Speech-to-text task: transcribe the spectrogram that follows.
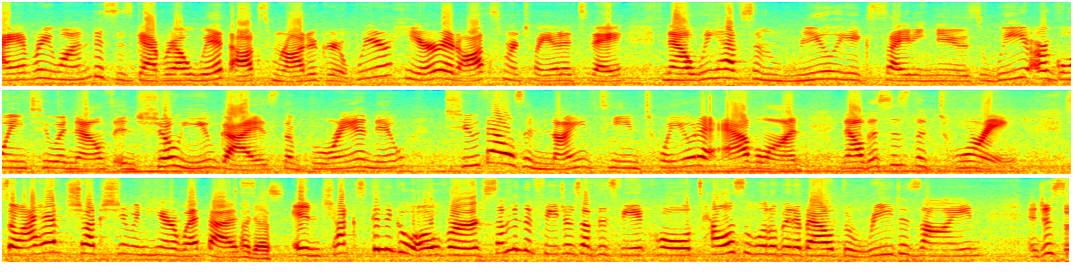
Hi everyone, this is Gabrielle with Oxmoor Auto Group. We're here at Oxmoor Toyota today. Now we have some really exciting news. We are going to announce and show you guys the brand new 2019 Toyota Avalon. Now this is the Touring. So I have Chuck Schuman here with us. Hi guys. And Chuck's going to go over some of the features of this vehicle, tell us a little bit about the redesign and just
